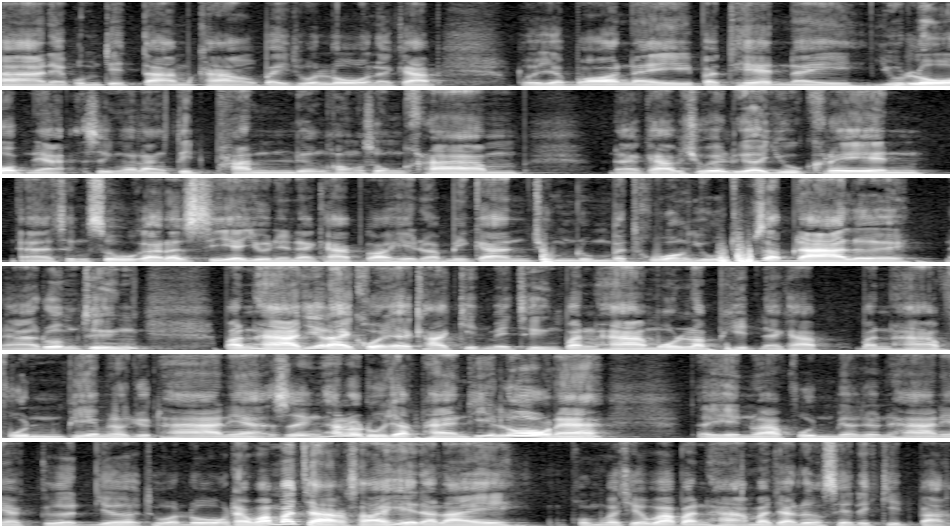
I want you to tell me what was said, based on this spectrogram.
ดาห์เนี่ยผมติดตามข่าวไปทั่วโลกนะครับ โดยเฉพาะในประเทศในยุโรปเนี่ยซึ่งกำลังติดพันเรื่องของสงคราม นะครับช่วยเหลือยูเครนนะซึ่งสู้กับรัสเซียอยู่เนี่ยนะครับ ก็เห็นว่ามีการชุมนุมประท้วงอยู่ทุกสัปดาห์เลยนะรวมถึงปัญหาที่หลายคนอาจจะคาดคิดไม่ถึงปัญหามลพิษนะครับปัญหาฝุ่น PM 2.5เนี่ยซึ่งถ้าเราดูจากแผนที่โลกนะจะเห็นว่าฝุ่น PM 2.5เนี่ยเกิดเยอะทั่วโลก แต่ว่ามาจากสาเหตุอะไร ผมก็เชื่อว่าปัญหามาจากเรื่องเศรษฐกิจปาก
